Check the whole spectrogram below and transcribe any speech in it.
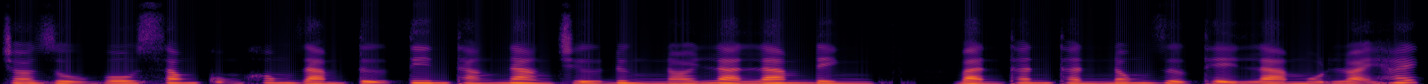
cho dù vô song cũng không dám tự tin thắng nàng chứ đừng nói là Lam Đình. Bản thân thần nông dược thể là một loại hách,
